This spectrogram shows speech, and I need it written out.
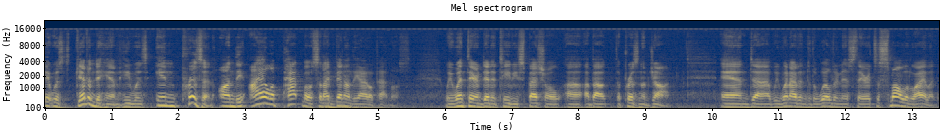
it was given to him, he was in prison on the Isle of Patmos, and I've been on the Isle of Patmos. We went there and did a TV special uh, about the prison of John. And uh, we went out into the wilderness there. It's a small little island,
